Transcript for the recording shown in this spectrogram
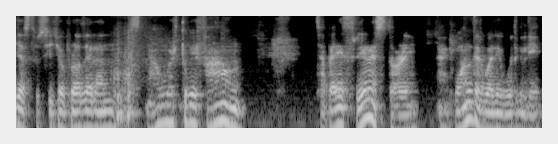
just to see your brother and it's nowhere to be found. It's a very thrilling story. I wonder where it would lead.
